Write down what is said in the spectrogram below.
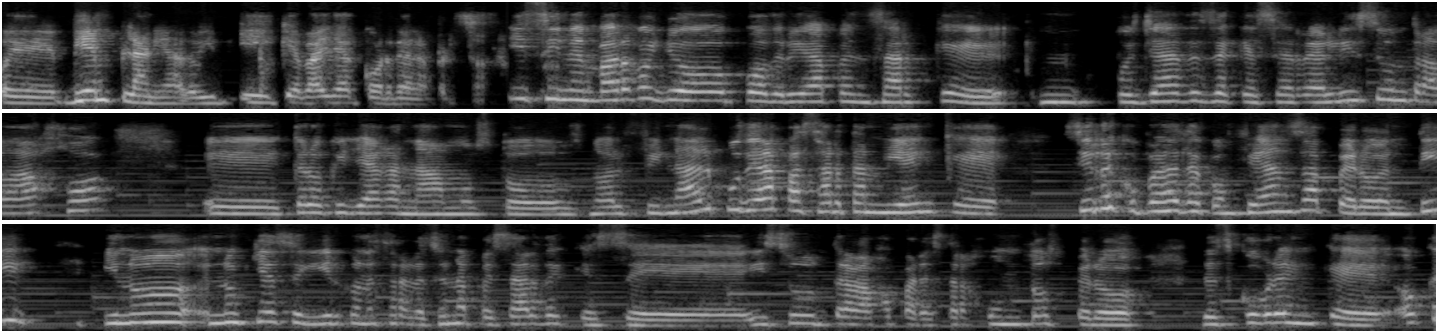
eh, bien planeado y, y, que vaya acorde a la persona. Y sin embargo, yo podría pensar que mm, pues ya desde que se realice un trabajo, eh, creo que ya ganamos todos, ¿no? Al final pudiera pasar también que sí recuperas la confianza, pero en ti, y no, no quieres seguir con esta relación a pesar de que se hizo un trabajo para estar juntos, pero descubren que, ok,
